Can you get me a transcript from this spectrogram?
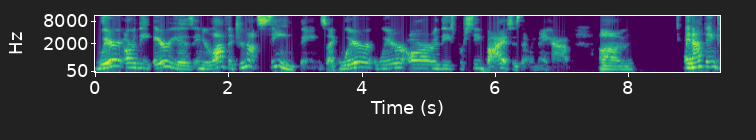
where are the areas in your life that you're not seeing things? Like where where are these perceived biases that we may have um, and I think,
